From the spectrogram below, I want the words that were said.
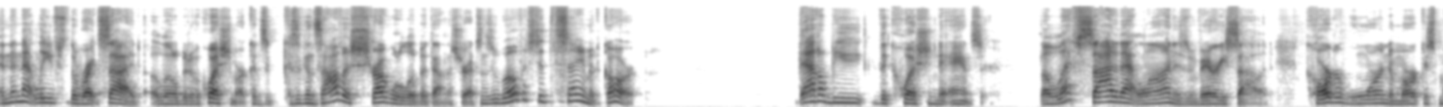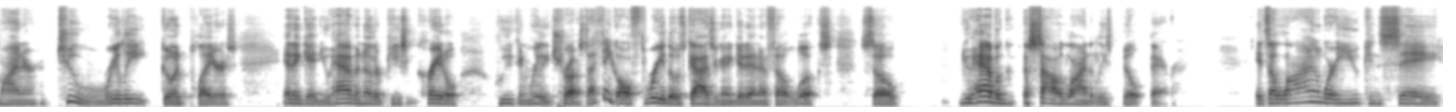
And then that leaves the right side a little bit of a question mark because Goncalves struggled a little bit down the stretch, and Zubovic did the same at guard. That'll be the question to answer. The left side of that line is very solid. Carter Warren and Marcus Minor, two really good players. And again, you have another piece in Kradel who you can really trust. I think all three of those guys are going to get NFL looks. So you have a, a solid line at least built there. It's a line where you can say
